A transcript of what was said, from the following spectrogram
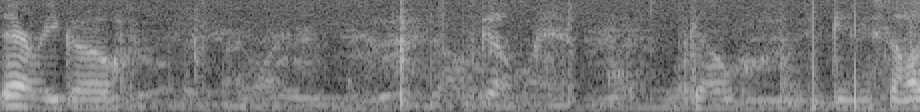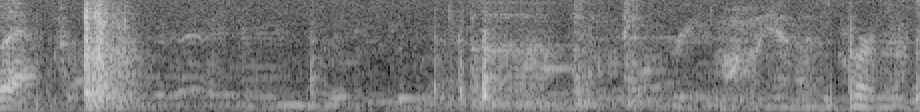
There we go. Let's go. Let's go. Give you some of that. Uh, oh yeah, that's perfect.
